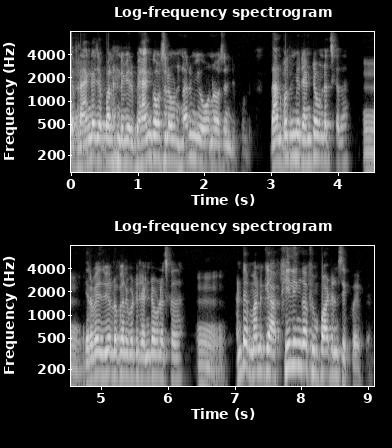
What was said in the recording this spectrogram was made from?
Hmm. ఫ్రాంక్గా చెప్పాలంటే మీరు బ్యాంక్ హౌస్లో ఉంటున్నారు మీ ఓన్ హౌస్ అని చెప్పుకుంటూ. దానిపోతే మీరు రెంటే ఉండొచ్చు కదా? ఉమ్, ఇరవై ఐదు వేల రూపాయలు పెట్టి రెంటే ఉండొచ్చు కదా? ఉమ్, అంటే మనకి ఆ ఫీలింగ్ ఆఫ్ ఇంపార్టెన్స్ ఎక్కువైపోయింది.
